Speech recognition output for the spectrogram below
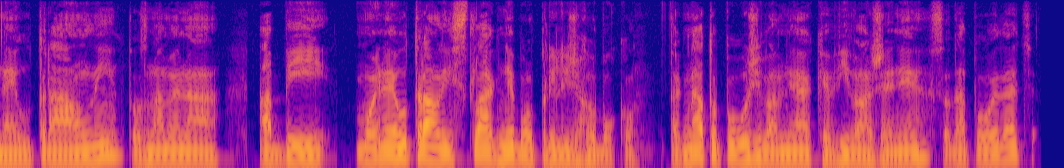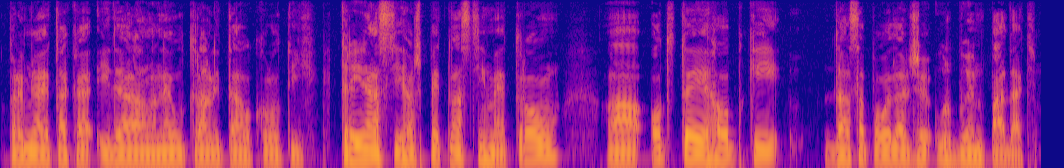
neutrálny. To znamená, aby môj neutrálny stlak nebol príliš hlboko. Tak na to používam nejaké vyváženie, sa dá povedať. Pre mňa je taká ideálna neutralita okolo tých 13 až 15 metrov a od tej hĺbky dá sa povedať, že už budem padať.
